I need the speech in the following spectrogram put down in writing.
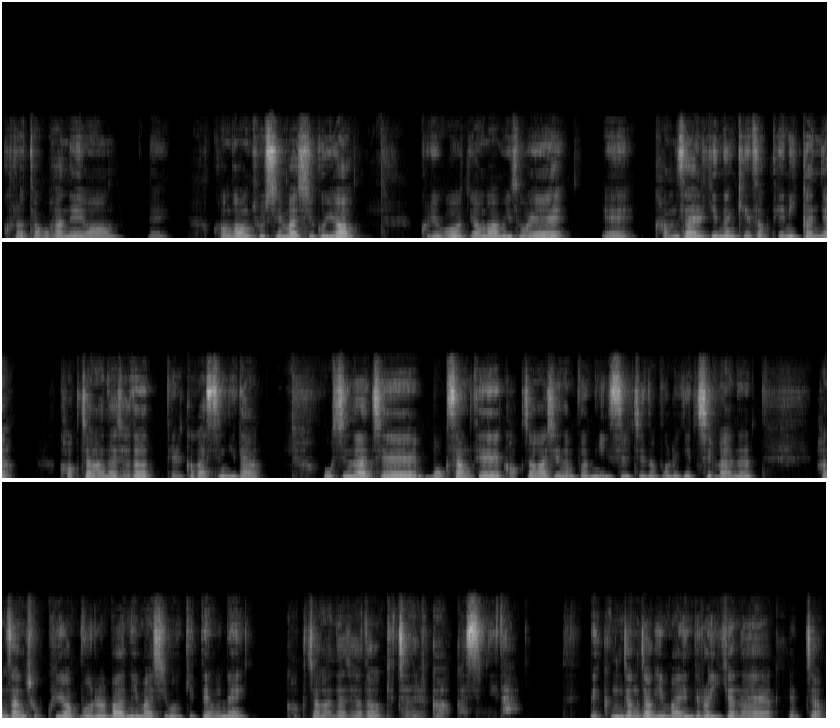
그렇다고 하네요. 네, 건강 조심하시고요. 그리고 염화미소에 예, 감사일기는 계속 되니까요. 걱정 안 하셔도 될 것 같습니다. 혹시나 제 목 상태에 걱정하시는 분이 있을지도 모르겠지만은 항상 좋고요. 물을 많이 마시고 있기 때문에 걱정 안 하셔도 괜찮을 것 같습니다. 네, 긍정적인 마인드로 이겨나야겠죠?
